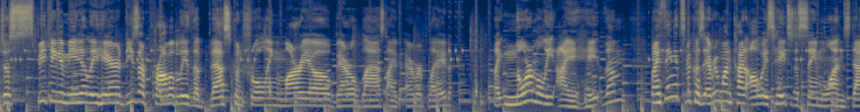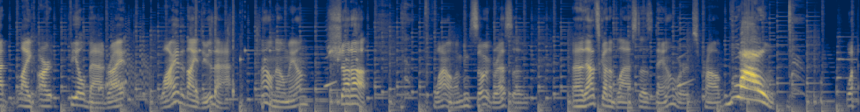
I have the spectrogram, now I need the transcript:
Just speaking immediately here, these are probably the best controlling Mario Barrel Blast I've ever played. Like, normally I hate them, but I think it's because everyone kind of always hates the same ones that, like, are feel bad, right? Why did I do that? I don't know, man. Shut up. wow, I'm being so aggressive. Uh, that's gonna blast us downwards, prob- Wow! what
